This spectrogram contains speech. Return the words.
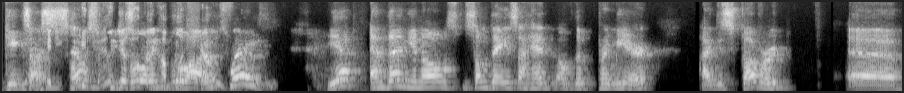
gigs Yeah, can you- can ourselves? you we just just book a want to go out and play. Yep. And then you know, some days ahead of the premiere, I discovered uh,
